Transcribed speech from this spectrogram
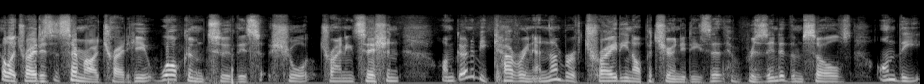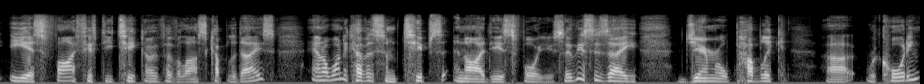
Hello traders, it's Samurai Trader here. Welcome to this short training session. I'm going to be covering a number of trading opportunities that have presented themselves on the ES 550 tick over the last couple of days and I want to cover some tips and ideas for you. So this is a general public uh, recording.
